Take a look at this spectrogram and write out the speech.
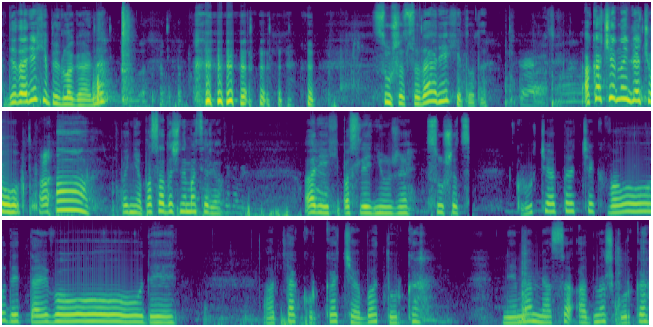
Дед орехи предлагает, да? Сушатся, да, орехи тут? А каченый для чего? А, понятно, посадочный материал. Орехи последние уже сушатся. Курчаточек водит, ай водит. А та курка чабатурка. Нема мяса, одна шкурка.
